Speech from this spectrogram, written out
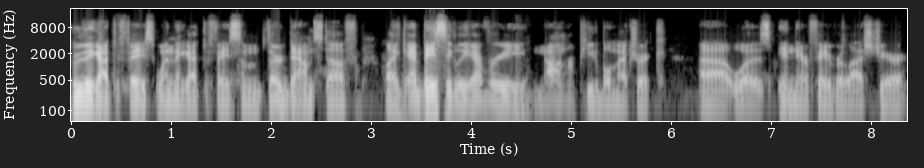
who they got to face, when they got to face, some third down stuff, like basically every non-repeatable metric uh, was in their favor last year.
